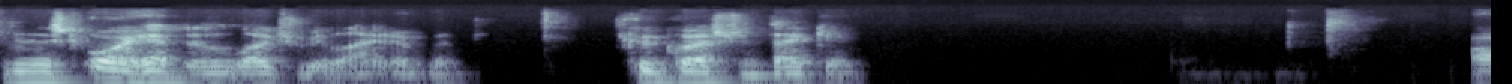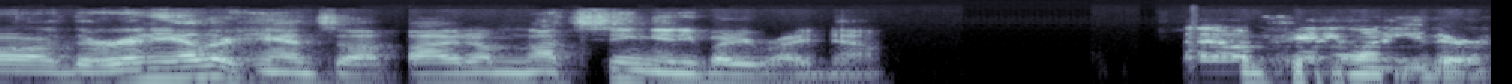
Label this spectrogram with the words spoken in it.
and this, or Hampton Luxury Liner. But good question. Thank you. Are there any other hands up? I'm not seeing anybody right now. I don't see anyone either.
